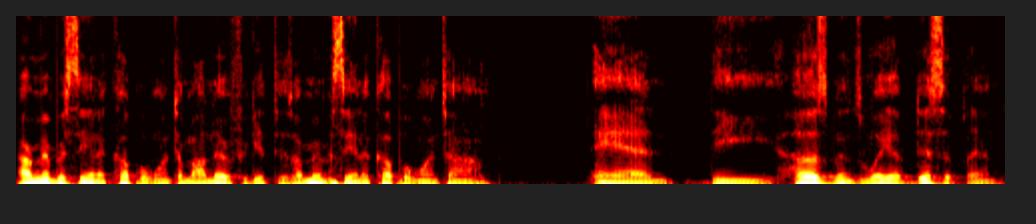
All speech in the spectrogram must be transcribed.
I remember seeing a couple one time. I'll never forget this. I remember seeing a couple one time, and the husband's way of discipline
